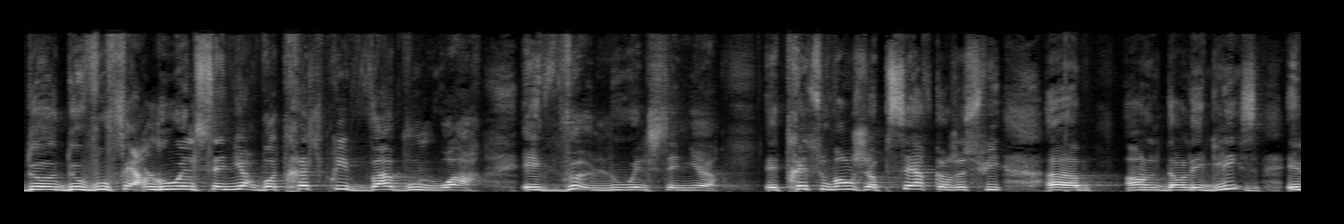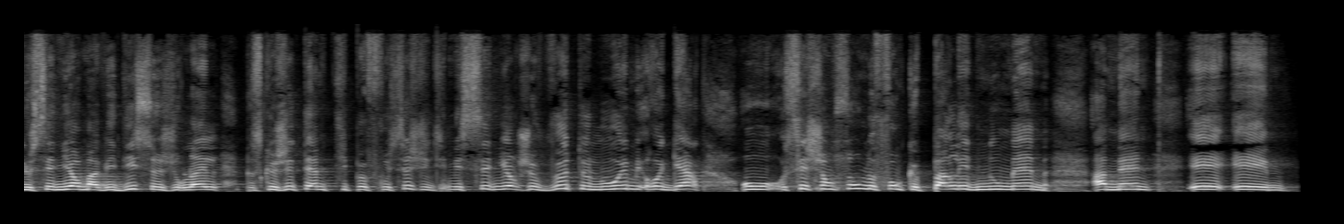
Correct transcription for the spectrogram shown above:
de, de vous faire louer le Seigneur. Votre esprit va vouloir et veut louer le Seigneur. Et très souvent, j'observe quand je suis euh, dans l'église, et le Seigneur m'avait dit ce jour-là, parce que j'étais un petit peu frustrée, j'ai dit, mais Seigneur, je veux te louer, mais regarde, on, ces chansons ne font que parler de nous-mêmes. Amen. Et, et,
